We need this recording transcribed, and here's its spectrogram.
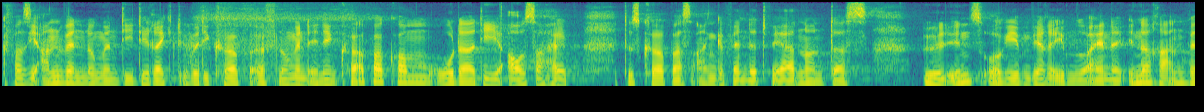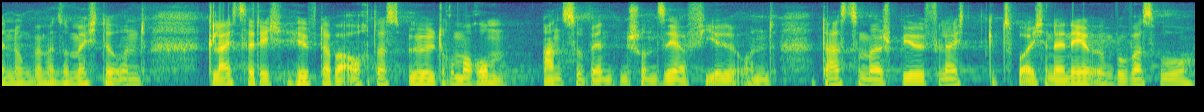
quasi Anwendungen, die direkt über die Körperöffnungen in den Körper kommen oder die außerhalb des Körpers angewendet werden. Und das Öl ins Ohr geben wäre eben so eine innere Anwendung, wenn man so möchte. Und gleichzeitig hilft aber auch das Öl drumherum anzuwenden schon sehr viel. Und da ist zum Beispiel, vielleicht gibt es bei euch in der Nähe irgendwo was, wo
